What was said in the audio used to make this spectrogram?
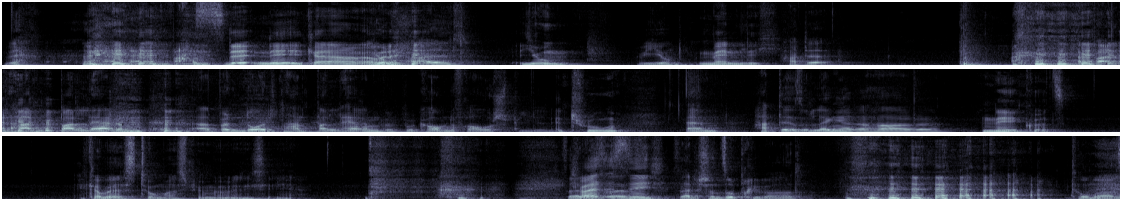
Was? Nee, keine Ahnung. Aber Jung, der, alt? jung, Wie jung? männlich. Hatte bei den Handballherren, äh, bei den deutschen Handballherren wird wohl kaum eine Frau spielen. Äh, True? Ähm, hat der so längere Haare? Nee, kurz. Ich glaube, er ist Thomas, ich bin mir aber nicht sicher. Seid weiß es nicht. Seid ihr schon so privat? Thomas.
